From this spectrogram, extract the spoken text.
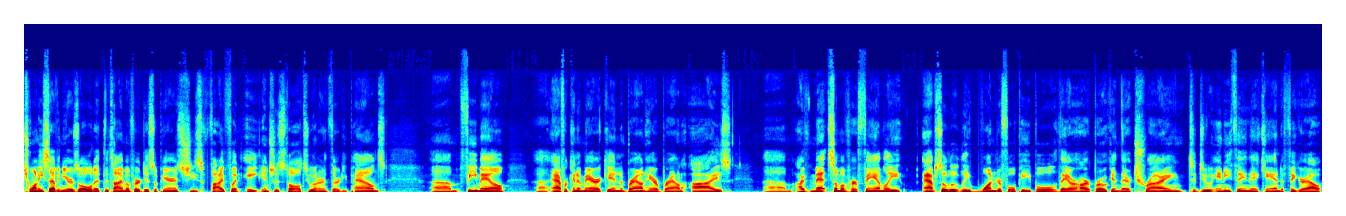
27 years old at the time of her disappearance. She's five foot eight inches tall, 230 pounds, um, female, uh, African American, brown hair, brown eyes. Um, I've met some of her family. Absolutely wonderful people. They are heartbroken. They're trying to do anything they can to figure out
